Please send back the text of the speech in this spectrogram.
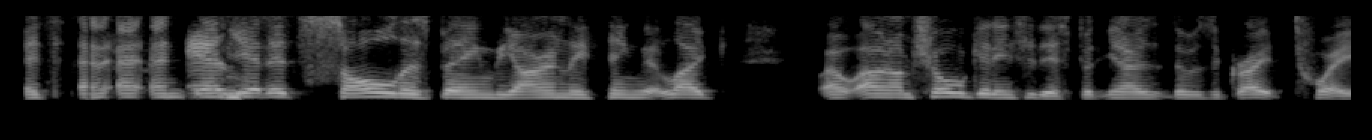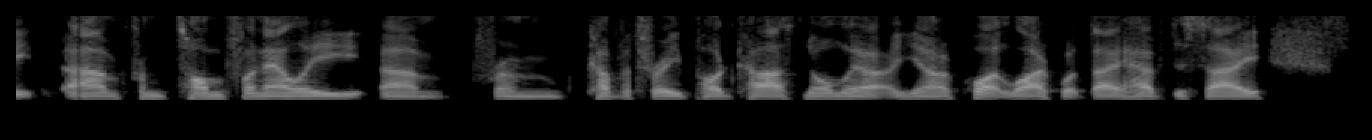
It's and and, and, and yet it's sold as being the only thing that like oh, I'm sure we'll get into this, but you know, there was a great tweet um, from Tom Fornelli um, from Cover Three podcast. Normally, I, you know, I quite like what they have to say,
